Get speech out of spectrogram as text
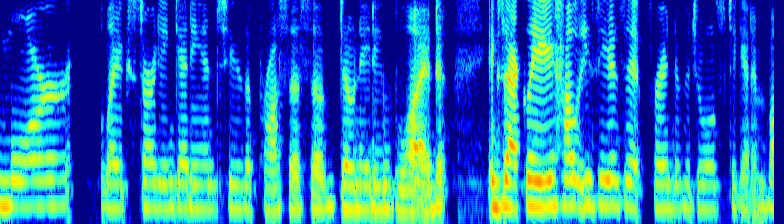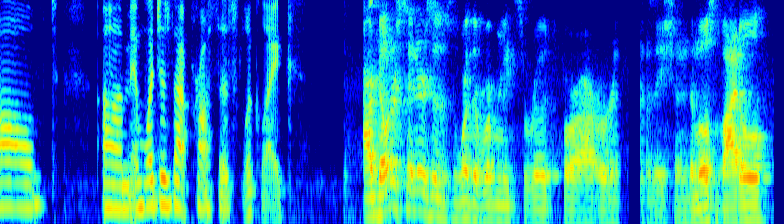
more, like starting getting into the process of donating blood? Exactly how easy is it for individuals to get involved? Um, and what does that process look like? Our donor centers is where the rubber meets the road for our organization. The most vital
